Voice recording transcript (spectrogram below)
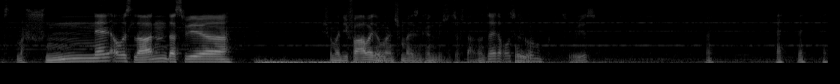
Erstmal schnell ausladen, dass wir schon mal die Verarbeitung anschmeißen können. Bin ich jetzt auf der anderen Seite rausgeflogen? Serious? Hä? Hä? Hä?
